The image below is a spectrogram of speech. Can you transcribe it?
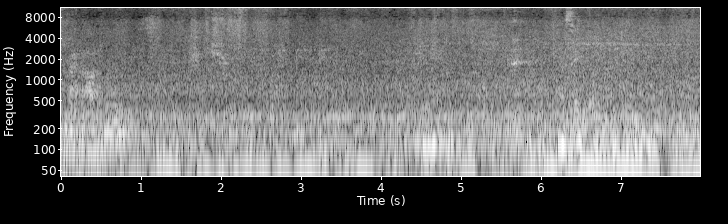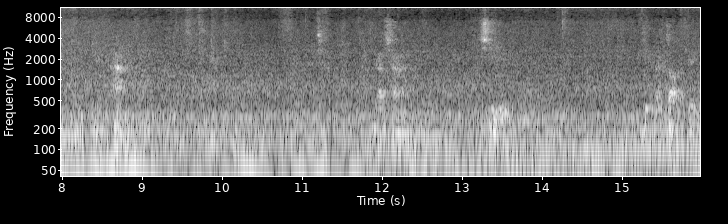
ถนัดเอาตรงนี้ อะกระชากฉีดจิบกระจอกเอง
